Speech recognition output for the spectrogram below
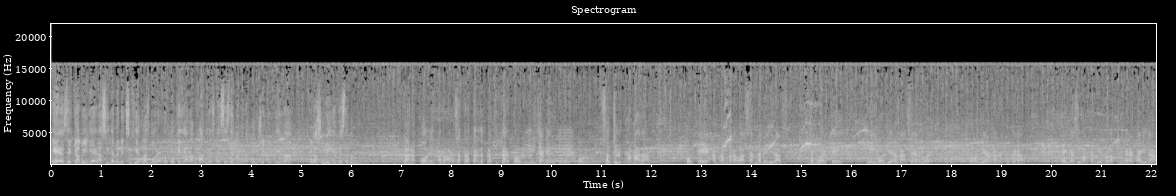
Es de cabelleras y deben exigir las Moreno porque ya van varias veces de manera consecutiva que las humillan de esta manera. Caracoles. Bueno, vamos a tratar de platicar con Millanet y con Xochitl Hamada, porque andan bravas, andan heridas de muerte y volvieron a hacerlo, ¿eh? Se volvieron a recuperar. Ellas iban perdiendo la primera caída,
